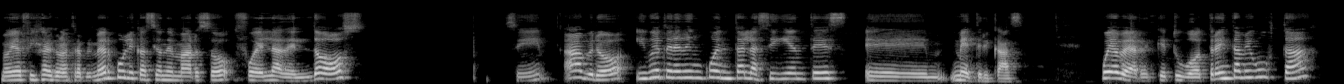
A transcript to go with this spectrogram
me voy a fijar que nuestra primera publicación de marzo fue la del 2, ¿sí? Abro y voy a tener en cuenta las siguientes eh, métricas. Voy a ver que tuvo 30 me gusta,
